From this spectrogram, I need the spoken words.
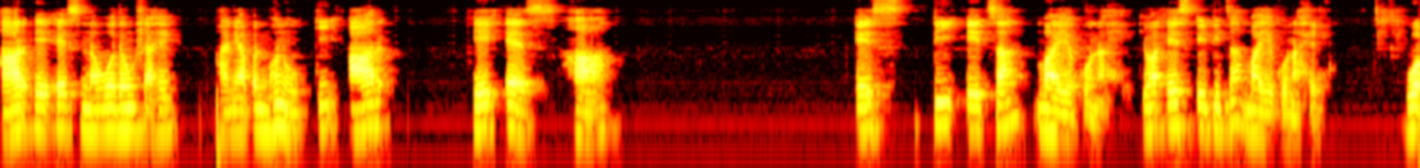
आर ए एस नव्वद अंश आहे आणि आपण म्हणू की आर ए एस हा एस टी एचा बाह्यकोन आहे किंवा एस ए टीचा बाह्यकोन आहे व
